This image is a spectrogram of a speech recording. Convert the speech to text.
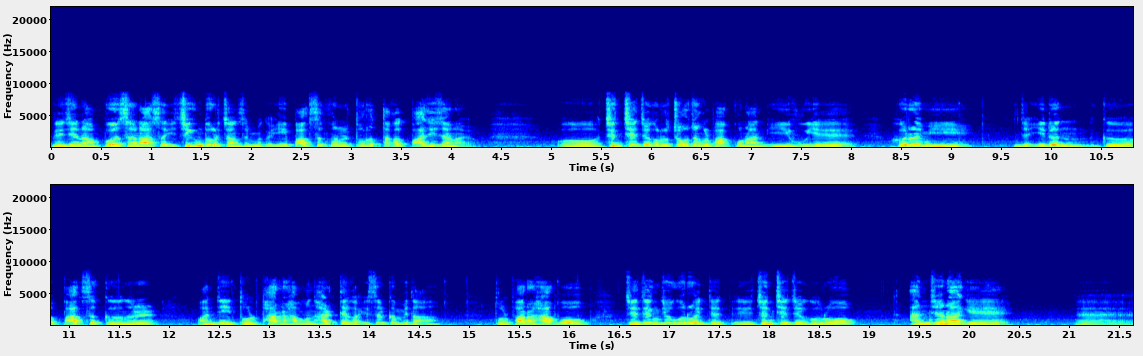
내지는 벗어나서 지금도 그렇지 않습니까? 이 박스권을 뚫었다가 빠지잖아요. 어, 전체적으로 조정을 받고 난 이후에 흐름이 이제 이런 그 박스권을 완전히 돌파를 한번 할 때가 있을 겁니다. 돌파를 하고 재정적으로 이제 전체적으로 안전하게 에,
